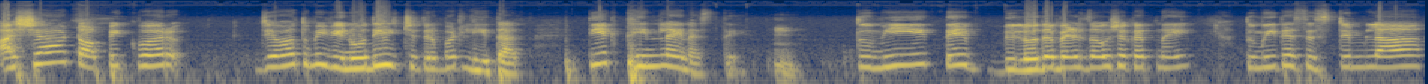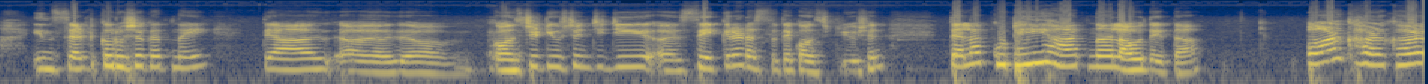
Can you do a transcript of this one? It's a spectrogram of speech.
अशा टॉपिकवर जेव्हा तुम्ही विनोदी चित्रपट लिहितात ती एक थिन लाईन असते. तुम्ही ते बिलो द बेल्ट जाऊ शकत नाही. तुम्ही त्या सिस्टीमला इन्सल्ट करू शकत नाही. त्या कॉन्स्टिट्यूशनची जी सेक्रेड असतं ते कॉन्स्टिट्यूशन त्याला कुठेही हात न लावू देता पण खळखळ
